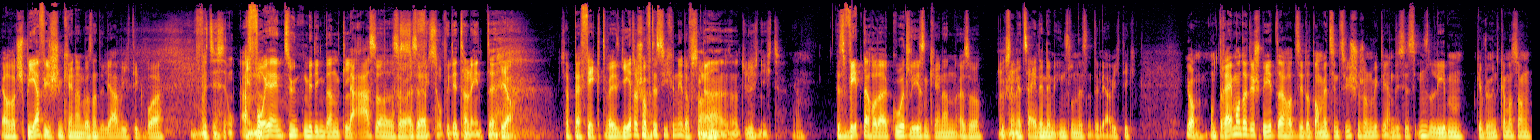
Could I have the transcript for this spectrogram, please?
er hat Speerfischen kennen, was natürlich auch wichtig war. das Ein Feuer entzünden mit irgendeinem Glas oder so. Also, er- so viele Talente. ja, ist ja perfekt, weil jeder schafft es sicher nicht auf so Nein, also natürlich nicht. Das Wetter hat er gut lesen können, also durch seine Zeit in den Inseln ist natürlich auch wichtig. Ja, und drei Monate später hat sich der Tom jetzt inzwischen schon wirklich an dieses Inselleben gewöhnt, kann man sagen.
